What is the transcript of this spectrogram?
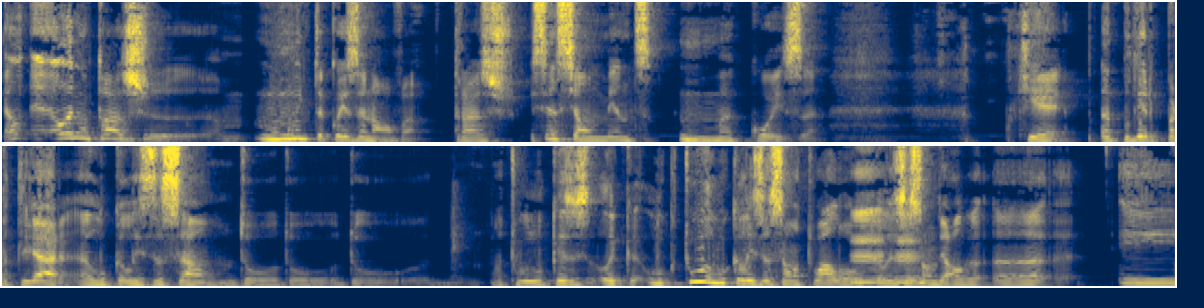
Ela, ela não traz eh, muita coisa nova. Traz essencialmente uma coisa. Que é a poder partilhar a localização do, do, do a tua, tua localização atual ou a localização uhum. de algo uh, e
